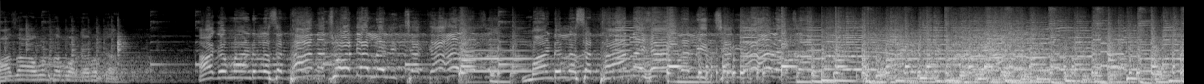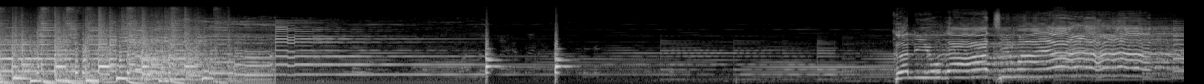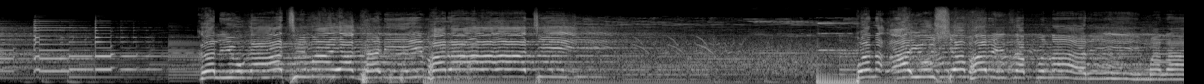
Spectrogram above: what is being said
माझा आवडता पोरगा बरं का? अग मांडलं सठान छोट्या ललितच्या काळाचा. मांडलं सठान ह्या ललितच्या काळाचा. कलियुगाची माया कलियुगाची माया घडी पण आयुष्यभर जपणारी मला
